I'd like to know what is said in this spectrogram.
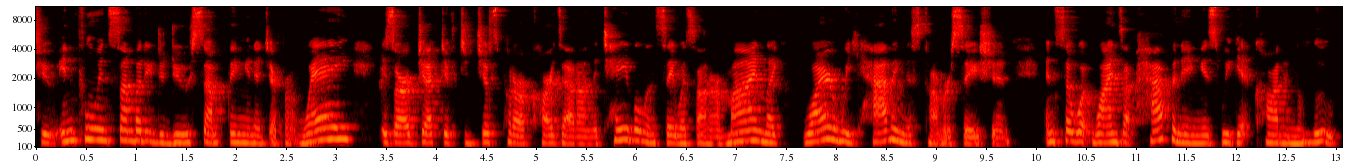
to influence somebody to do something in a different way? Is our objective to just put our cards out on the table and say what's on our mind? Like, why are we having this conversation? And so what winds up happening is we get caught in the loop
